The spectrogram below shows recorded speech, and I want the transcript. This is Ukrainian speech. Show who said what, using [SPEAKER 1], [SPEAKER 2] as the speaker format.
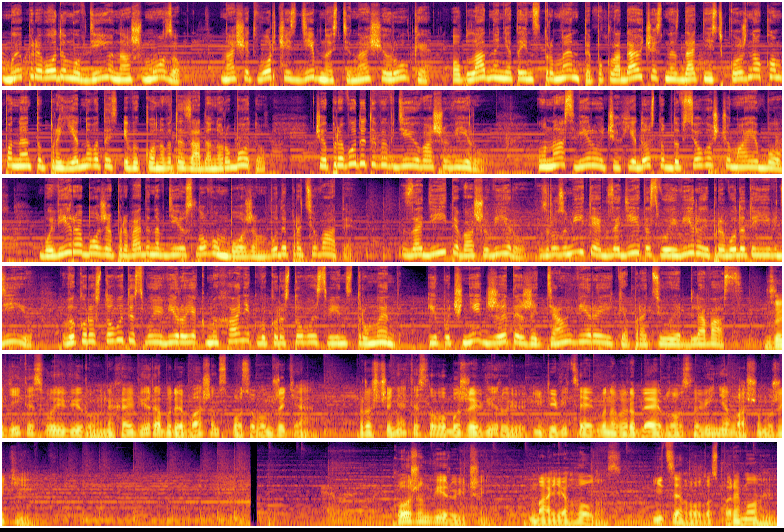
[SPEAKER 1] Ми приводимо в дію наш мозок, наші творчі здібності, наші руки, обладнання та інструменти, покладаючись на здатність кожного компоненту приєднуватись і виконувати задану роботу. Чи приводите ви в дію вашу віру? У нас, віруючих, є доступ до всього, що має Бог, бо віра Божа, приведена в дію Словом Божим, буде працювати. Задійте вашу віру, зрозумійте, як задіяти свою віру і приводити її в дію. Використовуйте свою віру як механік використовує свій інструмент і почніть жити життям віри, яке працює для вас.
[SPEAKER 2] Задійте свою віру, нехай віра буде вашим способом життя. Розчиняйте Слово Боже вірою і дивіться, як воно виробляє благословіння в вашому житті. Кожен віруючий має голос, і це голос перемоги.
